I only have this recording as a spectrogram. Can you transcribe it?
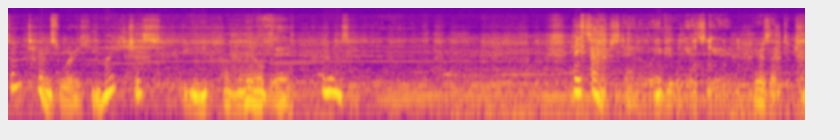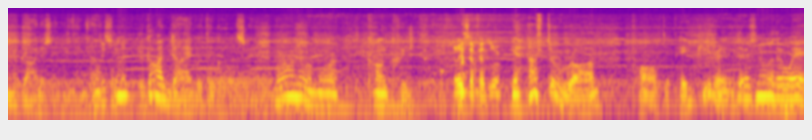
sometimes worry he might just be a little bit crazy. It's understandable when people get scared. They're as like to turn to God as anything else. God died with the gold. We're on to a more concrete thing. Oui, ça fait dur. You have to rob Paul to pay Peter. There's no other way.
